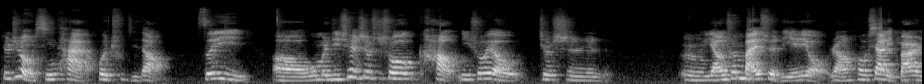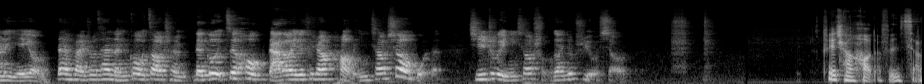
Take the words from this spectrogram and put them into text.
就这种心态会触及到，所以。呃，我们的确就是说，好，你说有就是，嗯，阳春白雪的也有，然后下里巴人的也有。但凡说它能够造成，能够最后达到一个非常好的营销效果的，其实这个营销手段就是有效的。非常好的分享。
